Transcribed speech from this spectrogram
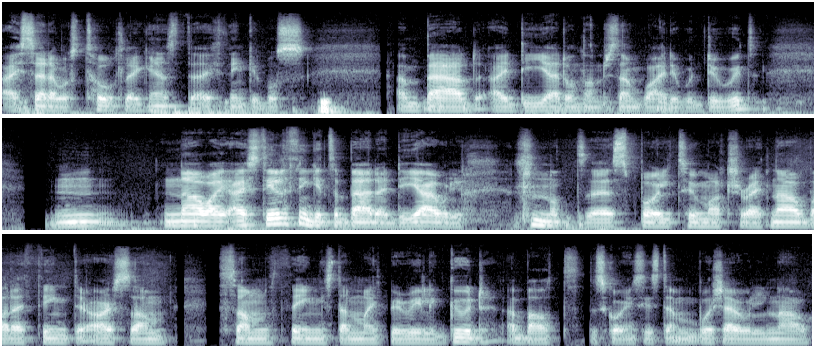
I said I was totally against. I think it was a bad idea. I don't understand why they would do it. Now, I, I still think it's a bad idea. I will not uh, spoil too much right now, but I think there are some some things that might be really good about the scoring system, which I will now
